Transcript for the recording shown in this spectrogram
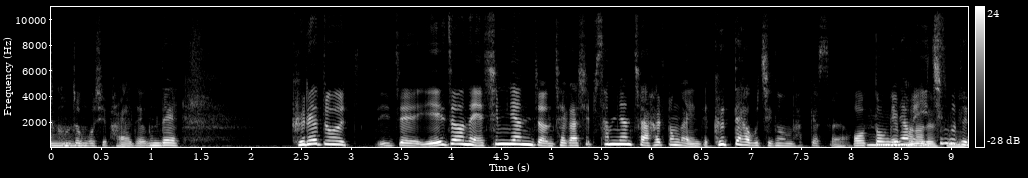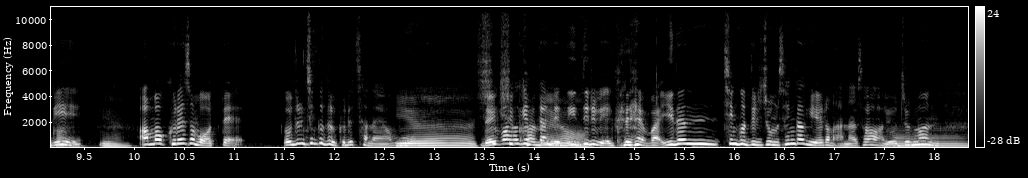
음. 검정고시 봐야 돼요. 근데 그래도 이제 예전에 10년 전 제가 13년 차 활동가인데 그때하고 지금은 바뀌었어요. 어떤 게 왜냐하면 이 친구들이 예. 아뭐 그래서 뭐 어때 요즘 친구들 그렇잖아요. 뭐 예, 내가 하겠다는데 니들이 왜 그래? 막 이런 친구들이 좀 생각이 여러 많아서 요즘은 어.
